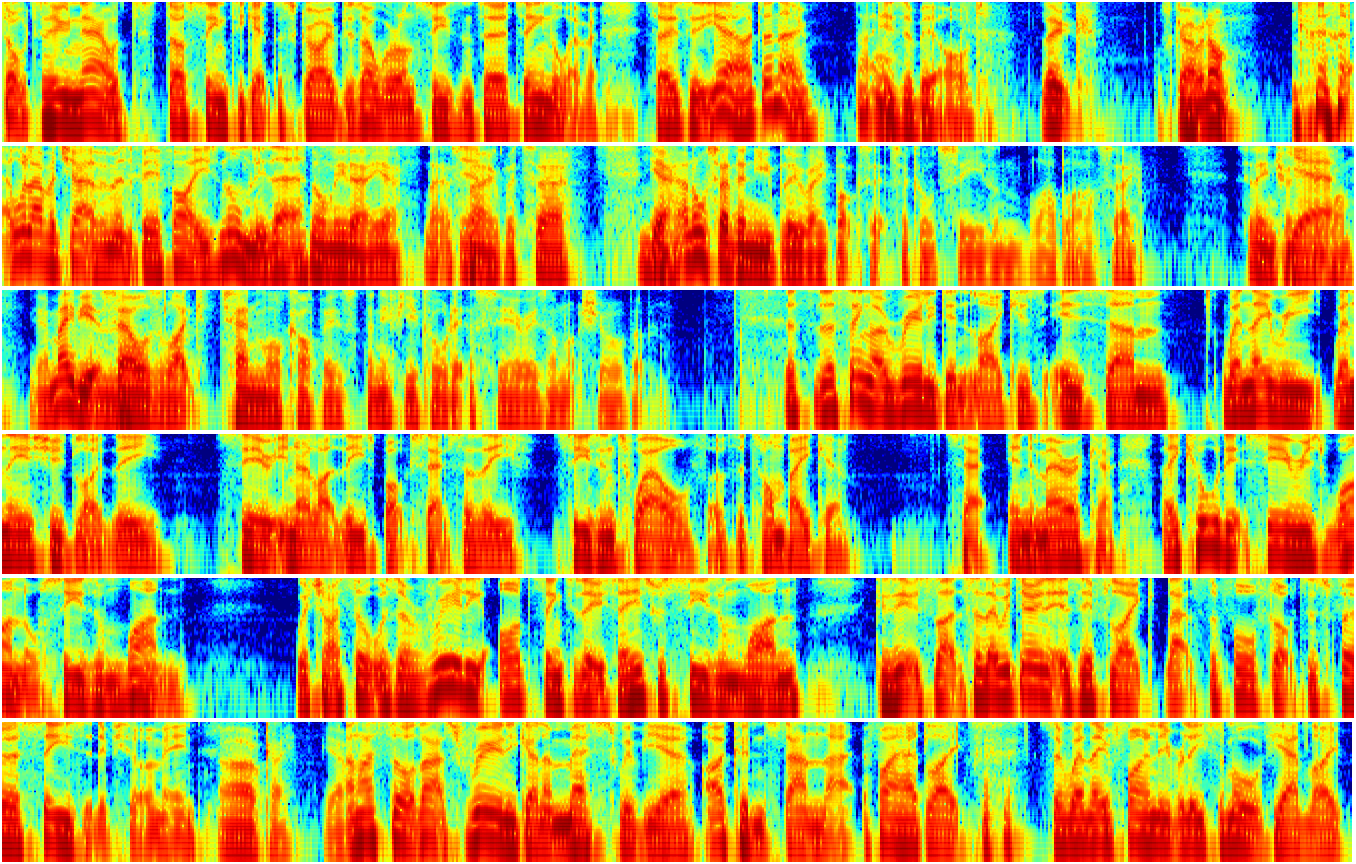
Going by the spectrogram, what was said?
Doctor Who now does seem to get described as, oh, we're on season thirteen or whatever. So it's, yeah, I don't know. That is Hmm. a bit odd. Luke, what's going on? we'll have a chat with him at the BFI. He's normally there. It's normally there, yeah. Let us Yeah. Know. But uh, yeah, and also the new Blu-ray box sets are called Season blah blah. So it's an interesting Yeah. one. Yeah, maybe it Mm. sells like ten more copies than if you called it a series. I'm not sure, but The the thing I really didn't like is is um when they re when they issued like the series, you know, like these box sets of the season twelve of the Tom Baker set in America, they called it series one or season one, which I thought was a really odd thing to do. So his was season one. Because it was like, so they were doing it as if like that's the Fourth Doctor's first season, if you see what I mean. oh, okay, yeah. And I thought that's really going to mess with you. I couldn't stand that. If I had like, so when they finally released them all, if you had like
